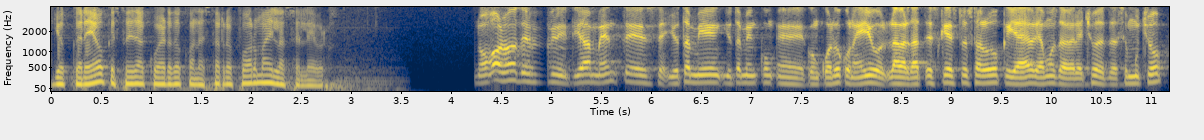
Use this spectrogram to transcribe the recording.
yo creo que estoy de acuerdo con esta reforma y la celebro. No, no, definitivamente. Este, yo también, yo también eh, concuerdo con ello. La verdad es que esto es algo que ya deberíamos de haber hecho desde hace mucho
